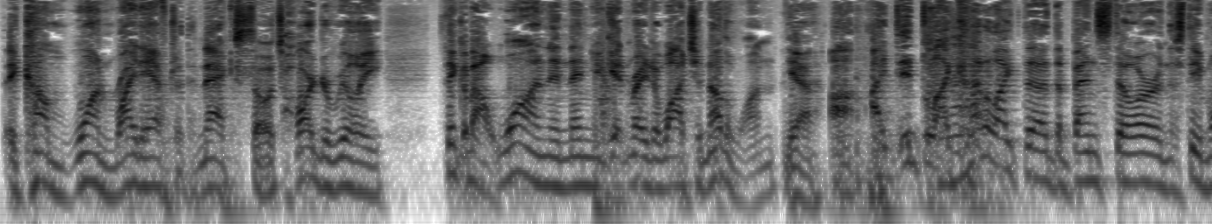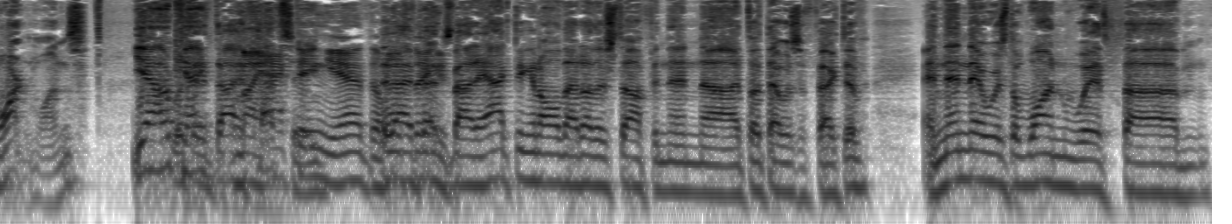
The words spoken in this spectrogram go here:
they come one right after the next. So it's hard to really think about one and then you're getting ready to watch another one. Yeah. Uh, I did like, kind of like the, the Ben Stiller and the Steve Martin ones. Yeah, okay. My acting, yeah, the whole thing is- about acting and all that other stuff. And then uh, I thought that was effective. And then there was the one with, um,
